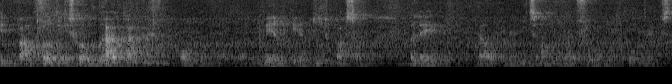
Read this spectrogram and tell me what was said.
een, bepaalde foto die is gewoon bruikbaar om uh, meerdere keren toe te passen. Alleen wel in een iets andere vorm of context.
